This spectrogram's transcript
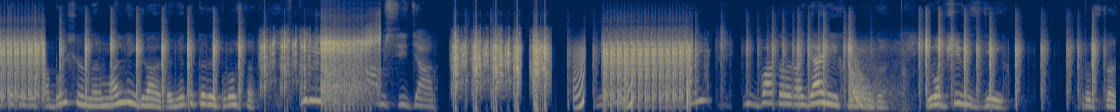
Некоторые обычно нормально играют, а некоторые просто крысы там сидят. И в батл рояле их много. И вообще везде их. Просто...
